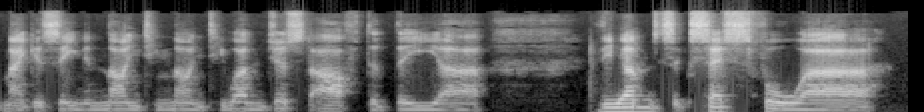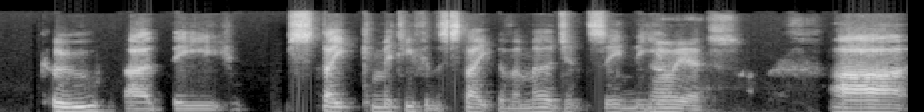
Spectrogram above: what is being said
magazine in 1991, just after the the unsuccessful coup, the State Committee for the State of Emergency in the oh yes uh,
